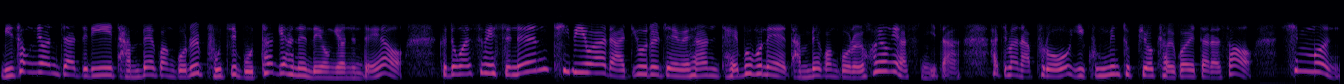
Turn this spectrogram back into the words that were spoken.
미성년자들이 담배 광고를 보지 못하게 하는 내용이었는데요. 그동안 스위스는 TV와 라디오를 제외한 대부분의 담배 광고를 허용해 왔습니다. 하지만 앞으로 이 국민투표 결과에 따라서 신문,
